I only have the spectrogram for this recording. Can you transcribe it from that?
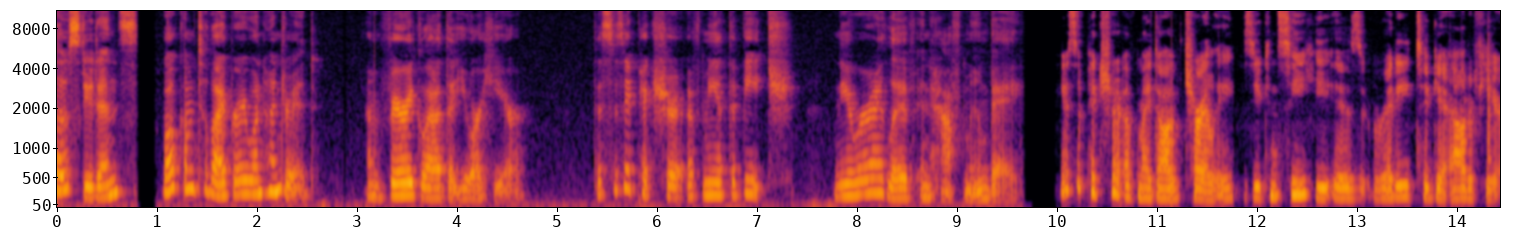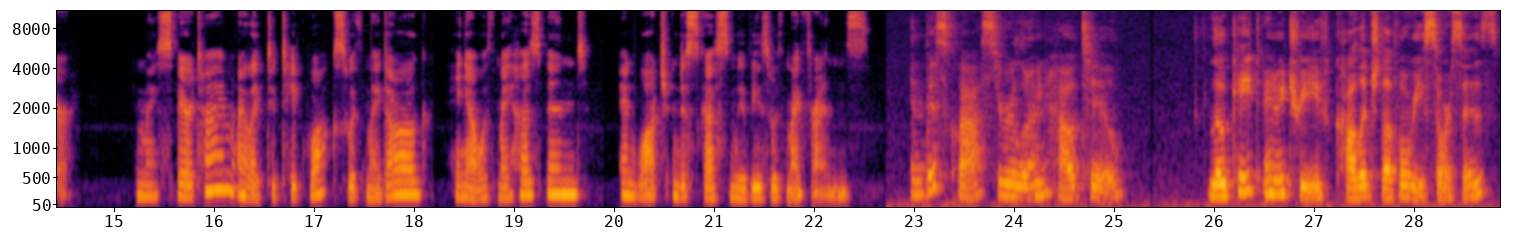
Hello students, welcome to Library 100. I'm very glad that you are here. This is a picture of me at the beach, near where I live in Half Moon Bay. Here's a picture of my dog Charlie. As you can see, he is ready to get out of here. In my spare time, I like to take walks with my dog, hang out with my husband, and watch and discuss movies with my friends. In this class, you will learn how to locate and retrieve college-level resources,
